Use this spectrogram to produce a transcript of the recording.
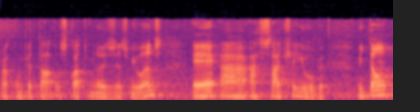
para completar os 4 milhões e 200 mil anos é a, a Satya Yuga. Então,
